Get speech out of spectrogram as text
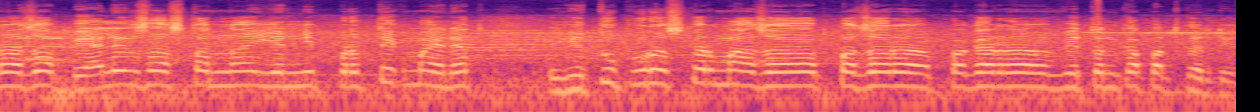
राजा बॅलन्स असताना यांनी प्रत्येक महिन्यात हेतू पुरस्कार माझा पगार पगार वेतन कपात करते.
